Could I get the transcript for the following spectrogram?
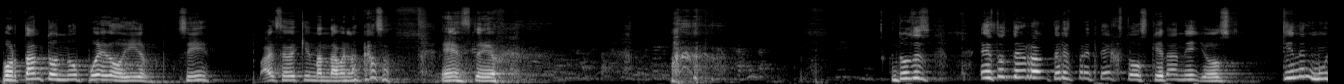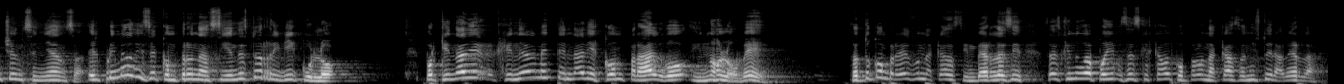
por tanto no puedo ir. ¿Sí? Ahí se ve quién mandaba en la casa. Este... Entonces, estos tres pretextos que dan ellos tienen mucha enseñanza. El primero dice compré una hacienda. Esto es ridículo. Porque nadie, generalmente nadie compra algo y no lo ve. O sea, tú comprarías una casa sin verla y decir, ¿sabes qué? No voy a poder, ¿sabes que Acabo de comprar una casa, necesito ir a verla.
